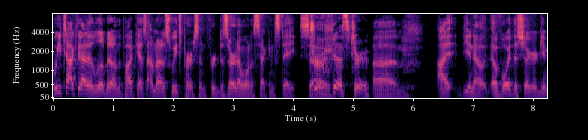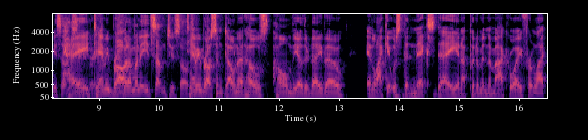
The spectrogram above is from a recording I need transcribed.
we talked about it a little bit on the podcast. I'm not a sweets person. For dessert, I want a second steak. So, true. That's true. um, I you know avoid the sugar. Give me something. Hey, savory. Tammy brought but I'm gonna eat something too salty. Tammy brought some donut holes home the other day though, and like it was the next day, and I put them in the microwave for like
